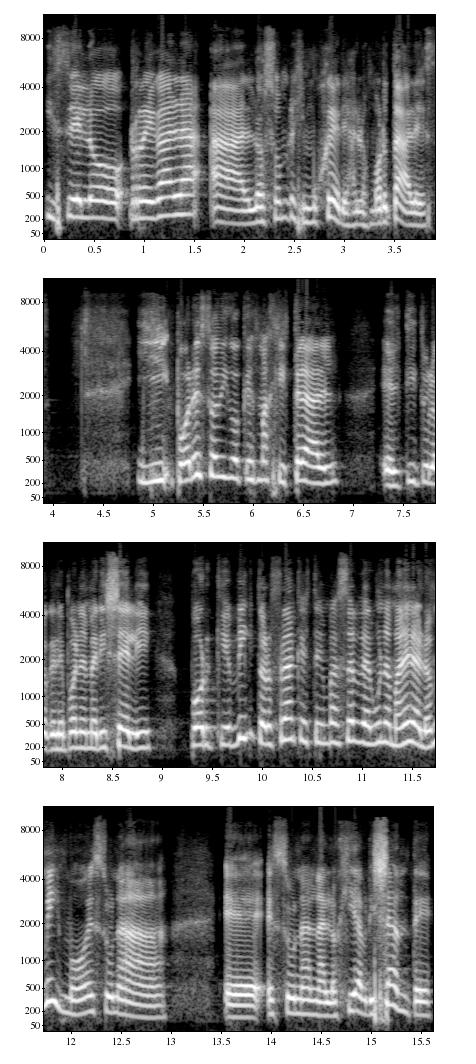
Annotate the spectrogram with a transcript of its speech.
y se lo regala a los hombres y mujeres, a los mortales. Y por eso digo que es magistral el título que le pone Mary porque Víctor Frankenstein va a ser de alguna manera lo mismo, es una, eh, es una analogía brillante,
